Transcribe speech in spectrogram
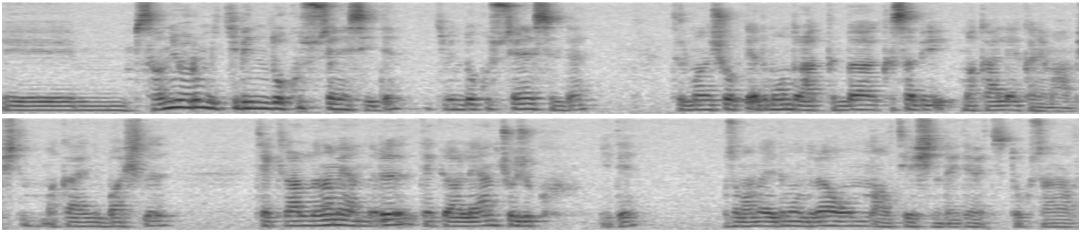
Ee, sanıyorum 2009 senesiydi. 2009 senesinde Tırmanış Yok'ta Edmondra hakkında kısa bir makale kaleme almıştım. Makalenin başlığı tekrarlanamayanları tekrarlayan çocuk idi. O zamanlar Edmondra 16 yaşındaydı. Evet 96,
